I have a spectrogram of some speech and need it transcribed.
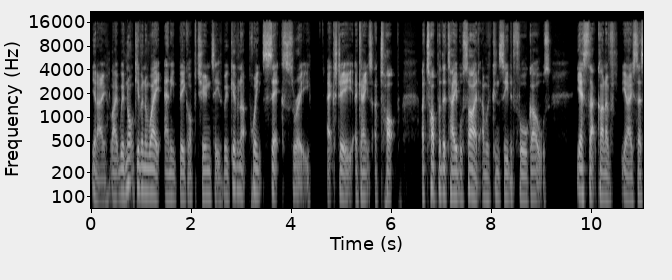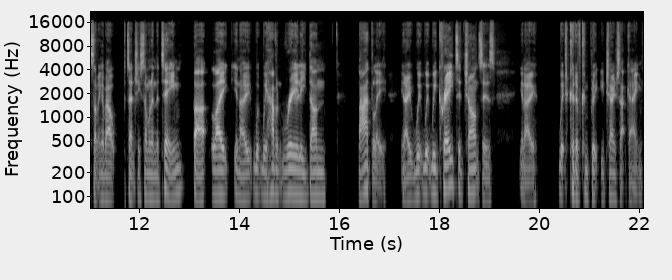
You know, like we've not given away any big opportunities. We've given up 0.63 xg against a top a top of the table side, and we've conceded four goals. Yes, that kind of you know says something about potentially someone in the team, but like you know we, we haven't really done badly. You know, we, we we created chances, you know, which could have completely changed that game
